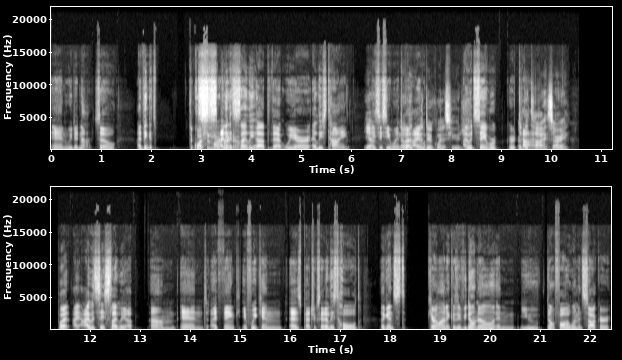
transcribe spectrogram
and we did not. So I think it's it's a question mark I think right it's now. slightly up that we are at least tying Yeah. ACC wins, No, but the, I the Duke win is huge. I would say we're or or the tie. Sorry. but I, I would say slightly up. Um, and I think if we can, as Patrick said, at least hold against Carolina, because if you don't know and you don't follow women's soccer,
